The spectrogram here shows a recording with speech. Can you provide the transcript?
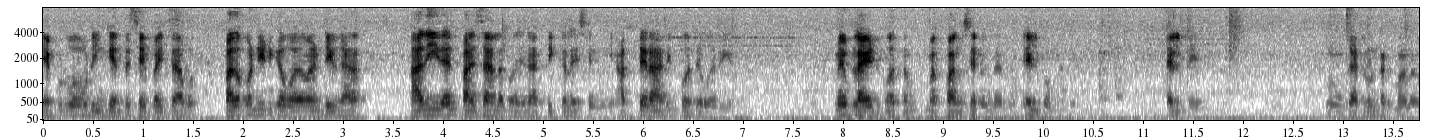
ఎప్పుడు పోవుడు? ఇంకెంతసేపు అవుతావు పదకొండింటికి పోదామంటివి కదా. అది ఇది అని పదిసార్లు పోయి నాకు తిక్కలేసింది. అత్తే రాలి పోతే వరి మేము ఫ్లైట్కి పోతాం. మాకు ఫంక్షన్ ఉందన్న వెళ్ళిపోమని వెళ్ళిపోయింది. ఉం, గట్ల ఉంటారు మన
